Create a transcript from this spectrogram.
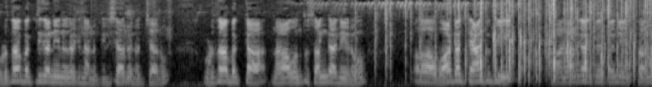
ఉడతా భక్తిగా నేను ఇక్కడికి నన్ను పిలిచారు నేను వచ్చాను. ఉడతా భక్తి నా వంతు సంఘంగా నేను వాటర్ ట్యాంకుకి మా నాన్నగారి పేరుతోనే ఇస్తాను.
